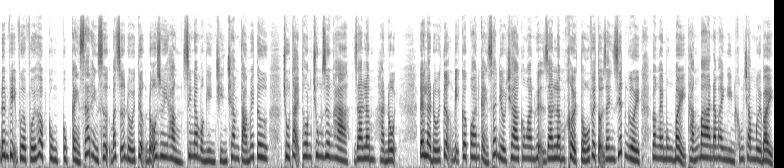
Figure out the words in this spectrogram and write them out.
đơn vị vừa phối hợp cùng Cục Cảnh sát Hình sự bắt giữ đối tượng Đỗ Duy Hằng, sinh năm 1984, trú tại thôn Trung Dương Hà, Gia Lâm, Hà Nội. Đây là đối tượng bị cơ quan cảnh sát điều tra công an huyện Gia Lâm khởi tố về tội danh giết người vào ngày 7 tháng 3 năm 2017.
